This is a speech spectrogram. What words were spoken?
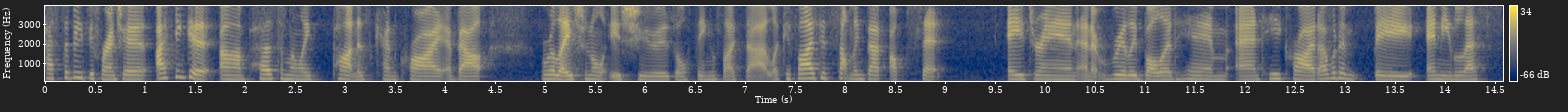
has to be differentiated. I think it uh, personally, partners can cry about relational issues or things like that. Like if I did something that upset Adrian and it really bothered him and he cried, I wouldn't be any less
